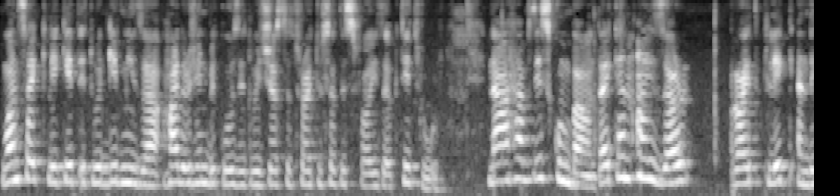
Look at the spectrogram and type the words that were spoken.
Once I click it, it will give me the hydrogen because it will just try to satisfy the octet rule. Now I have this compound. I can either right click and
